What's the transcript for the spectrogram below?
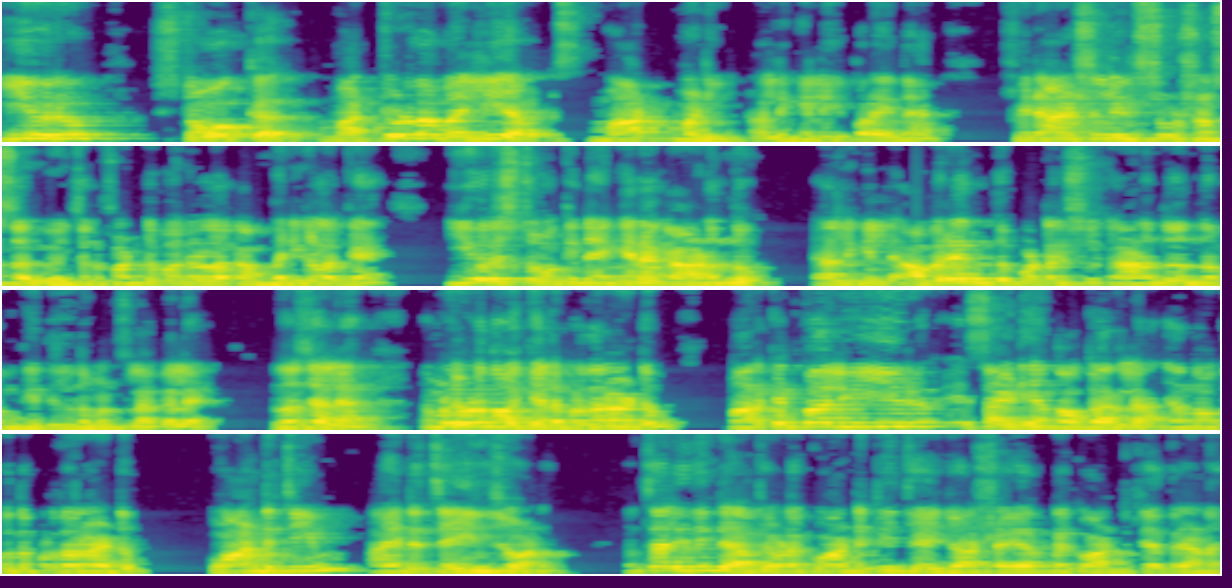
ഈ ഒരു സ്റ്റോക്ക് മറ്റുള്ള വലിയ സ്മാർട്ട് മണി അല്ലെങ്കിൽ ഈ പറയുന്ന ഫിനാൻഷ്യൽ ഇൻസ്റ്റിറ്റ്യൂഷൻസ് മ്യൂച്വൽ ഫണ്ട് പോലുള്ള കമ്പനികളൊക്കെ ഈ ഒരു സ്റ്റോക്കിനെ എങ്ങനെ കാണുന്നു? അല്ലെങ്കിൽ അവരെന്ത് പൊട്ടൻഷ്യൽ കാണുന്നു എന്ന് നമുക്ക് ഇതിൽ നിന്ന് മനസ്സിലാക്കാം അല്ലെ? എന്ന് വെച്ചാൽ നമ്മൾ ഇവിടെ നോക്കിയാലോ പ്രധാനമായിട്ടും മാർക്കറ്റ് വാല്യൂ ഈ ഒരു സൈഡ് ഞാൻ നോക്കാറില്ല. ഞാൻ നോക്കുന്നത് പ്രധാനമായിട്ടും ക്വാണ്ടിറ്റിയും അതിന്റെ ചേഞ്ചും ആണ്. എന്നുവെച്ചാൽ ഇതിന്റെ അർത്ഥം ഇവിടെ ക്വാണ്ടിറ്റിയും ചേഞ്ചും ആ ഷെയറിന്റെ ക്വാണ്ടിറ്റി എത്രയാണ്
